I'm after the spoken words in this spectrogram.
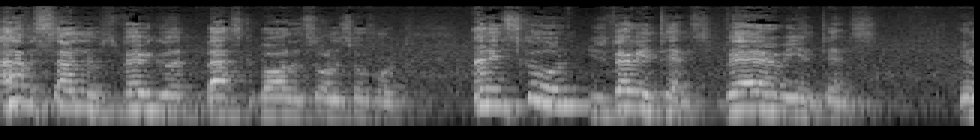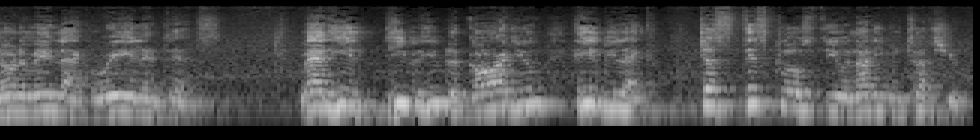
I have a son who's very good basketball and so on and so forth. And in school, he's very intense, very intense. You know what I mean? Like real intense. Man, he he he will guard you. He'll be like just this close to you, not even touch you.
